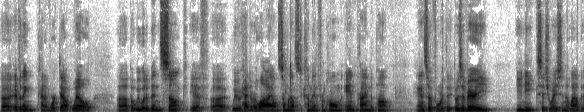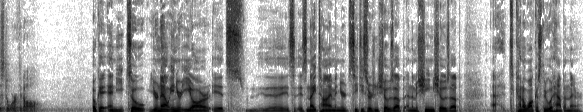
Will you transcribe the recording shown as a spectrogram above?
Uh, everything kind of worked out well, uh, but we would have been sunk if uh, we had to rely on someone else to come in from home and prime the pump and so forth. It was a very unique situation that allowed this to work at all. Okay, and y- so you're now in your ER. It's uh, it's it's nighttime, and your CT surgeon shows up, and the machine shows up. Uh, to kind of walk us through what happened there.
